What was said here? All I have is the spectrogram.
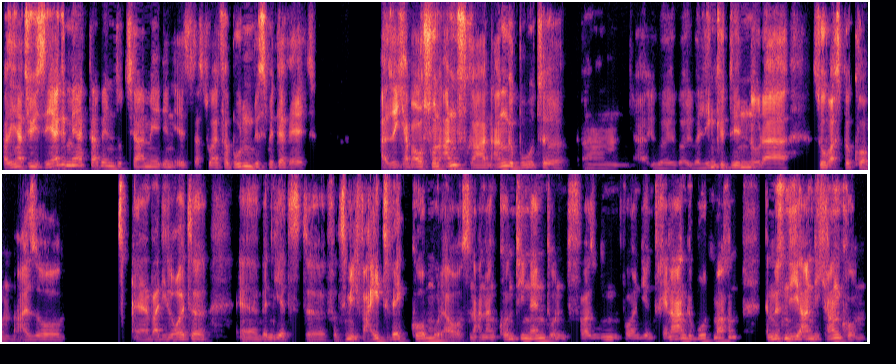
Was ich natürlich sehr gemerkt habe in sozialen Medien ist, dass du halt verbunden bist mit der Welt. Also ich habe auch schon Anfragen, Angebote ähm, über, über, über LinkedIn oder sowas bekommen. Also äh, weil die Leute, äh, wenn die jetzt äh, von ziemlich weit weg kommen oder aus einem anderen Kontinent und versuchen, wollen die ein Trainerangebot machen, dann müssen die ja an dich rankommen.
